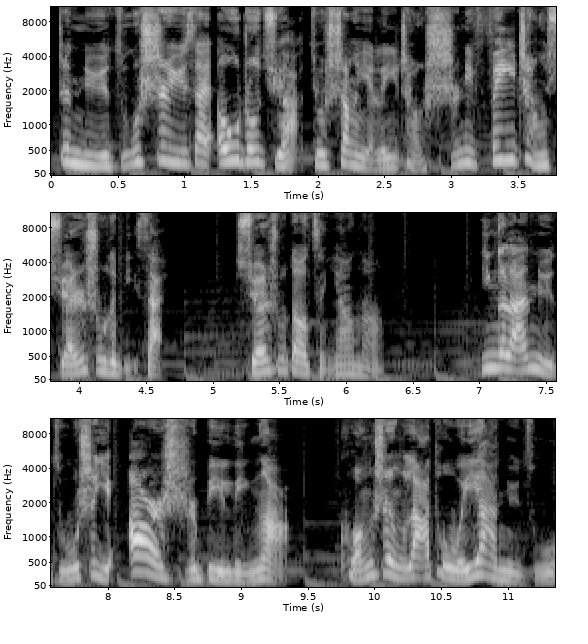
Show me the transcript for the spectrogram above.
这女足世预赛欧洲区啊，就上演了一场实力非常悬殊的比赛。悬殊到怎样呢？英格兰女足是以二十比零啊，狂胜拉脱维亚女足。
